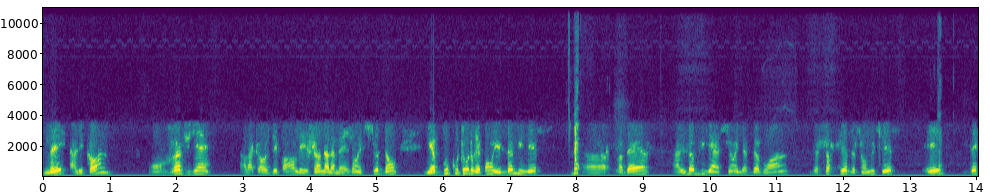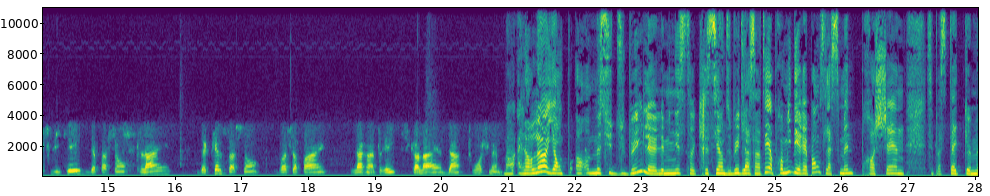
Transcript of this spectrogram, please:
Mais à l'école, on revient à la case départ, les jeunes à la maison et tout de suite. Donc, il y a beaucoup trop de réponses et le ministre euh, Robert a l'obligation et le devoir de sortir de son mutisme et d'expliquer de façon claire de quelle façon va se faire la rentrée scolaire dans trois semaines. Bon, alors là, ils ont, oh, M. Dubé, le, ministre Christian Dubé de la Santé, a promis des réponses la semaine prochaine. C'est peut-être que M.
